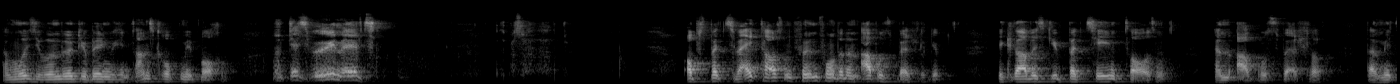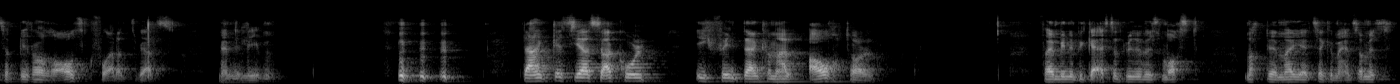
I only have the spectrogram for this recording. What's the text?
dann muss ich womöglich bei irgendwelchen Tanzgruppen mitmachen. Und das will ich nicht. Ob es bei 2500 ein Abo-Special gibt. Ich glaube, es gibt bei 10.000 ein Abo-Special, damit es ein bisschen rausgefordert wird, meine Lieben. Danke sehr, cool. Ich finde deinen Kanal auch toll. Vor allem bin ich begeistert, wie du das machst, nachdem wir jetzt ein gemeinsames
